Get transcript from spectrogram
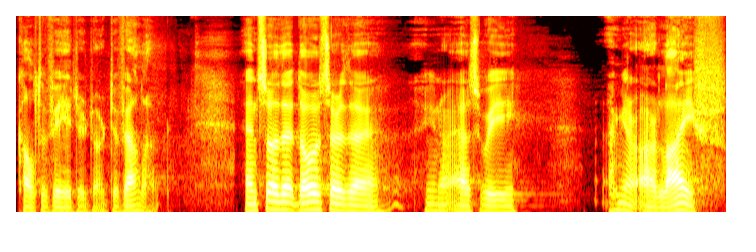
cultivated or developed. And so that those are the, you know, as we, you know, our life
